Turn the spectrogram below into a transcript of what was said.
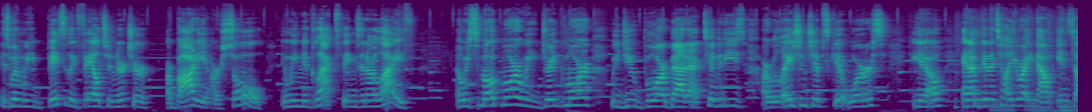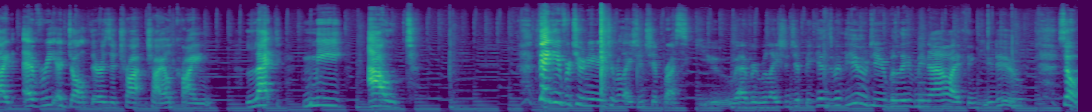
is when we basically fail to nurture our body, our soul, and we neglect things in our life. And we smoke more, we drink more, we do more bad activities, our relationships get worse, you know? And I'm gonna tell you right now inside every adult, there is a child crying, Let me out. Thank you for tuning into Relationship Rescue. Every relationship begins with you. Do you believe me now? I think you do. So,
